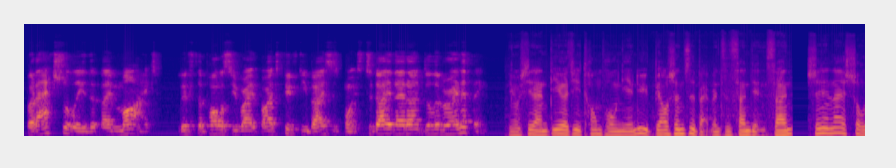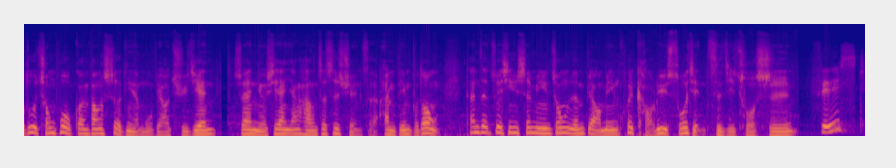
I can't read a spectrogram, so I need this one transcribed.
but actually that they might lift the policy rate by 50 basis points. Today they don't deliver anything. 纽西兰第二季通膨年率飙升至百分之三点三。 十年来首度冲破官方设定的目标区间。虽然纽西兰央行这次选择按兵不动，但在最新声明中仍表明会考虑缩减刺激措施。First,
